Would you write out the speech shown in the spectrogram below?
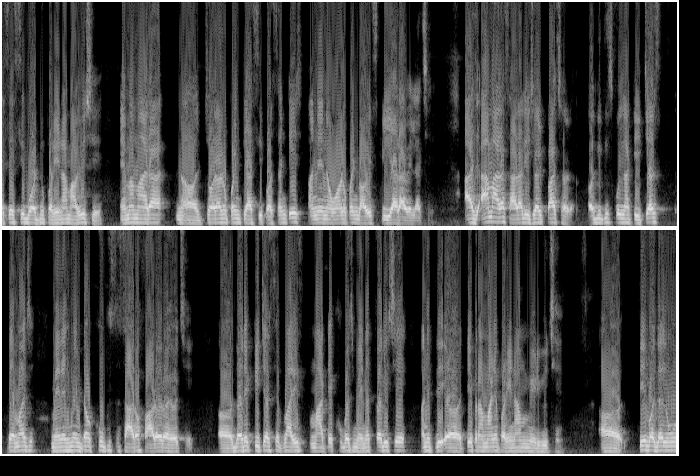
એસએસસી બોર્ડનું પરિણામ આવ્યું છે, એમાં મારા ચોરાણું પોઈન્ટ ત્યાસી પર્સન્ટેજ અને નવ્વાણું પોઈન્ટ બાવીસ પીઆર આવેલા છે. આજ આ મારા સારા રિઝલ્ટ પાછળ, અદિતિ સ્કૂલના ટીચર્સ તેમજ મેનેજમેન્ટનો ખૂબ સારો ફાળો રહ્યો છે. દરેક ટીચર્સે મારી માટે ખૂબ જ મહેનત કરી છે અને તે પ્રમાણે પરિણામ મેળવ્યું છે. તે બદલ હું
